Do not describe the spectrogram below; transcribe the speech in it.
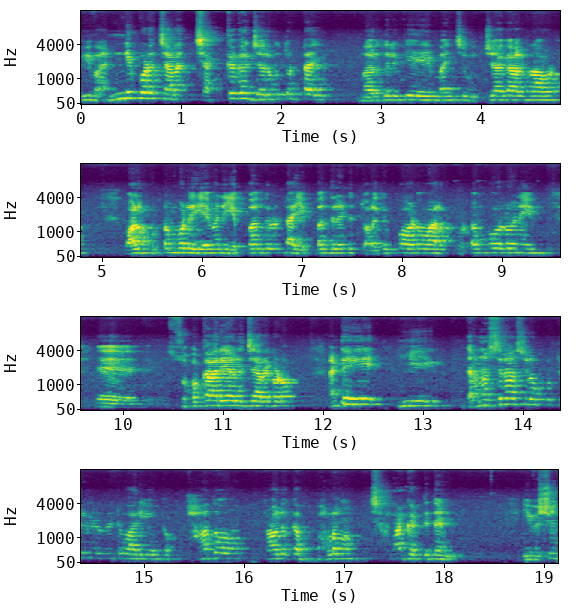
ఇవన్నీ కూడా చాలా చక్కగా జరుగుతుంటాయి. మరుదులకి మంచి ఉద్యోగాలు రావడం వాళ్ళ కుటుంబంలో ఏమైనా ఇబ్బందులు ఉంటే ఆ ఇబ్బందులన్నీ తొలగిపోవడం వాళ్ళ కుటుంబంలోని శుభకార్యాలు జరగడం. అంటే ఈ ధనుసు రాశిలో పుట్టినటువంటి వారి యొక్క పాదం తాలూకా బలం చాలా గట్టిదండి. ఈ విషయం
